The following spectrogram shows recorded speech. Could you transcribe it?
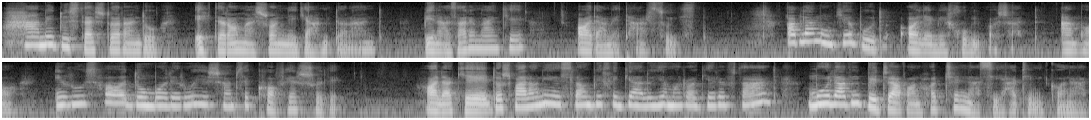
همه دوستش دارند و احترامش را نگه میدارند. به نظر من که آدم ترسویی است. قبلا ممکن بود عالم خوبی باشد اما این روزها دنبال روی شمس کافر شده. حالا که دشمنان اسلام بیخ گلوی ما را گرفتند مولوی به جوانها چه نصیحتی می کند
